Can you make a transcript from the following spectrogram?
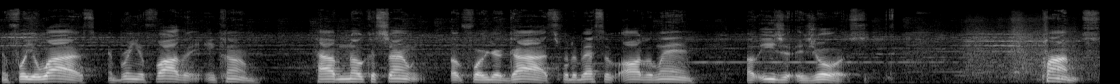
and for your wives, and bring your father and come. Have no concern for your gods, for the best of all the land of Egypt is yours. Promise.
